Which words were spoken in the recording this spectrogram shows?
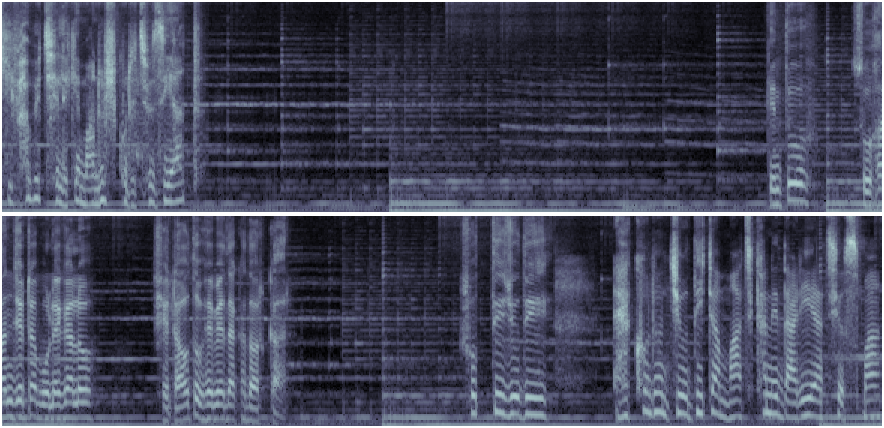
কীভাবে ছেলেকে মানুষ করেছ, জিয়াদ? কিন্তু সুহান যেটা বলে গেল, সেটাও তো ভেবে দেখা দরকার। সত্যি যদি এখনও যদিটা মাঝখানে দাঁড়িয়ে আছে, ওসমান।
